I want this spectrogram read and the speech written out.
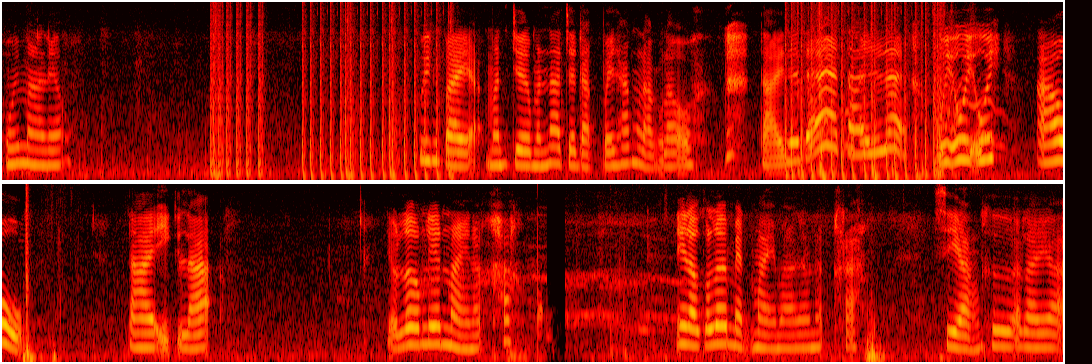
โอ้ยมาแล้ว วิ่งไปอะ มันเจอมันน่าจะดักไปทางหลังเรา ตายแน่ๆตายแน่ๆอุ้ยอุ้ยอุ้ยเอาตายอีกละ เดี๋ยวเริ่มเล่นใหม่นะคะ นี่เราก็เริ่มแมตช์ใหม่มาแล้วนะคะ เสียงคืออะไรอะ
